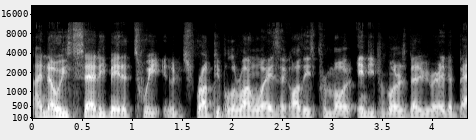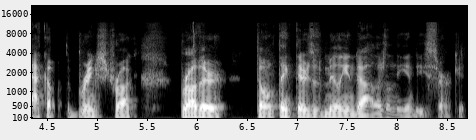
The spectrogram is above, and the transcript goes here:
I know he said he made a tweet which rubbed people the wrong way. He's like, all these promote indie promoters better be ready to back up the Brinks truck, brother. Don't think there's a million dollars on the indie circuit.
